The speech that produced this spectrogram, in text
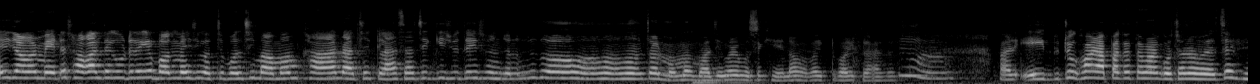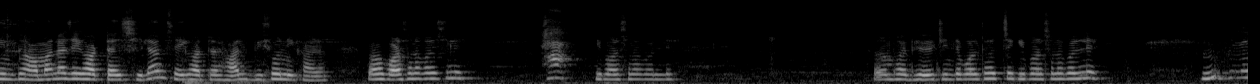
এই যে আমার মেয়েটা সকাল থেকে উঠে থেকে বদমাইশি করছে। বলছি মামাম খান আছে ক্লাস আছে কিছুতেই শুনছে না। শুধু "ও, ও, ও, ও, চল মামা মাঝে ঘরে বসে খেয়ে নাও বাবা একটু পরে ক্লাস আছে। আর এই দুটো ঘর আপাতত আমার গোছানো হয়েছে কিন্তু আমরা যে ঘরটায় ছিলাম সেই ঘরটার হাল ভীষণই খারাপ। মামা পড়াশোনা করেছিলি? হ্যাঁ। কি পড়াশোনা করলি? ভয় ভেবে চিন্তে বলতে হচ্ছে কি পড়াশোনা করলি? ভুলে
